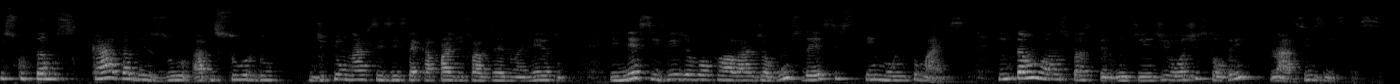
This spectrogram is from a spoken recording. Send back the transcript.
escutamos cada absurdo de que um narcisista é capaz de fazer, não é mesmo? E nesse vídeo eu vou falar de alguns desses e muito mais. Então vamos para as perguntinhas de hoje sobre narcisistas.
